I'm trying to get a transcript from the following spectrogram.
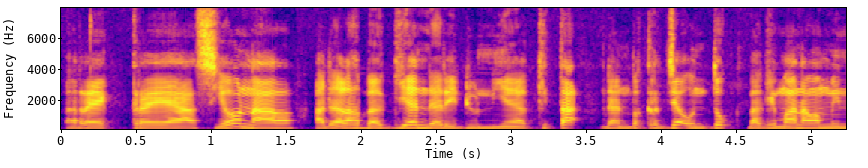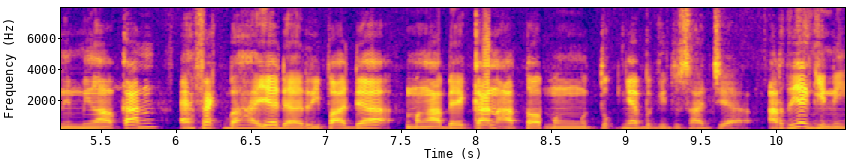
rekreasional adalah bagian dari dunia kita dan bekerja untuk bagaimana meminimalkan efek bahaya daripada mengabaikan atau mengutuknya begitu saja. Artinya gini,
